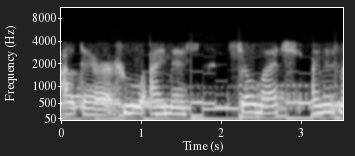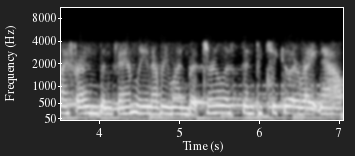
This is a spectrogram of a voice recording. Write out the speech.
out there who I miss so much. I miss my friends and family and everyone, but journalists in particular right now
